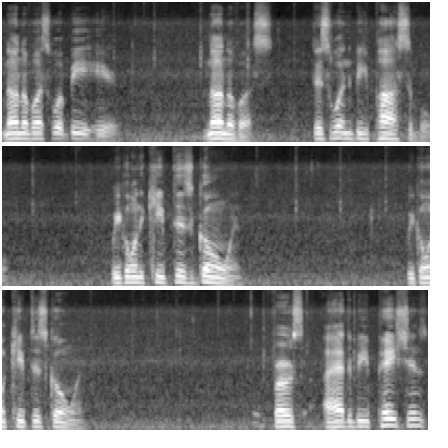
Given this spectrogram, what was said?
none of us would be here. None of us. This wouldn't be possible. We're going to keep this going. We're going to keep this going. First, I had to be patient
